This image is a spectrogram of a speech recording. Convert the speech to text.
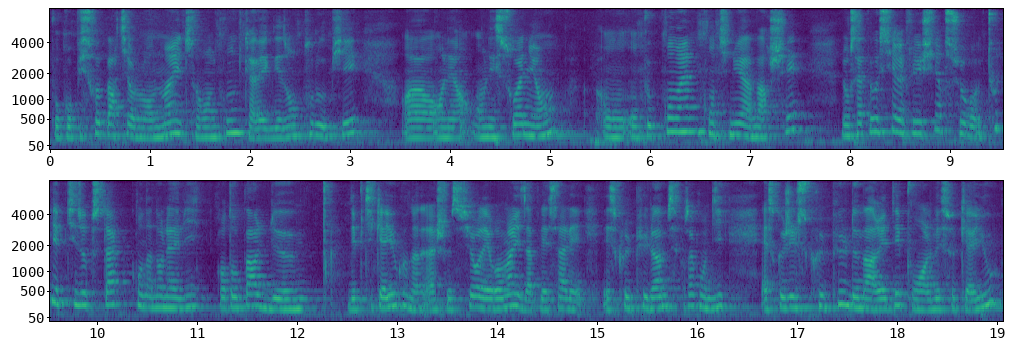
pour qu'on puisse repartir le lendemain et de se rendre compte qu'avec des ampoules aux pieds, en les, soignant, on, peut quand même continuer à marcher donc ça peut aussi réfléchir sur tous les petits obstacles qu'on a dans la vie. Quand on parle de, des petits cailloux qu'on a dans la chaussure, les Romains, ils appelaient ça les, scrupulums. C'est pour ça qu'on dit, est-ce que j'ai le scrupule de m'arrêter pour enlever ce caillou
